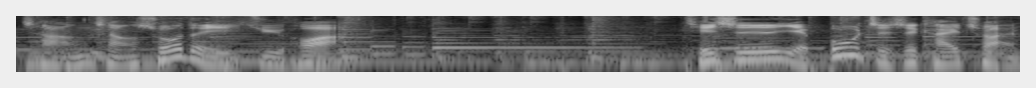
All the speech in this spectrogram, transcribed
常常说的一句话。其实也不只是开船。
